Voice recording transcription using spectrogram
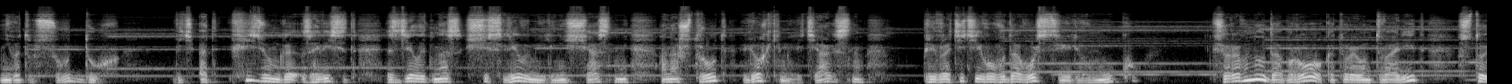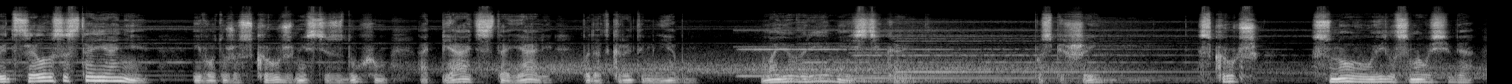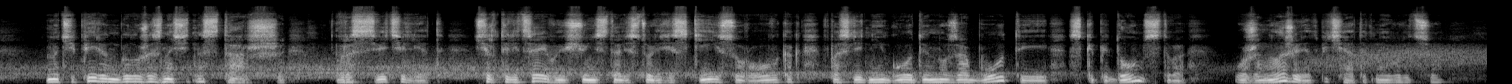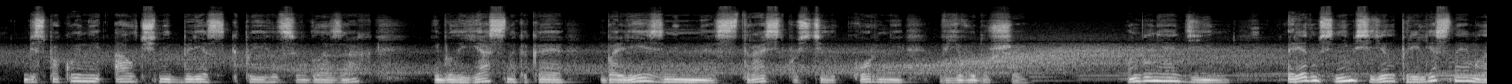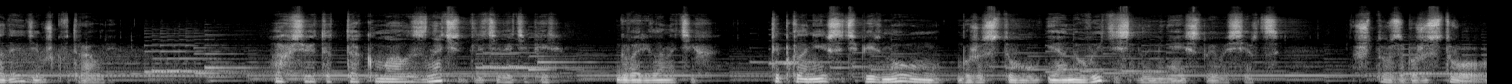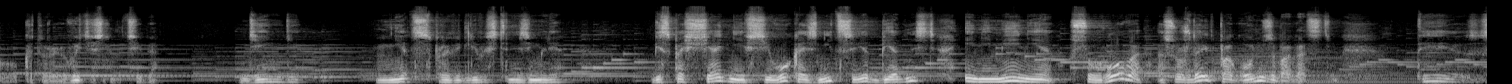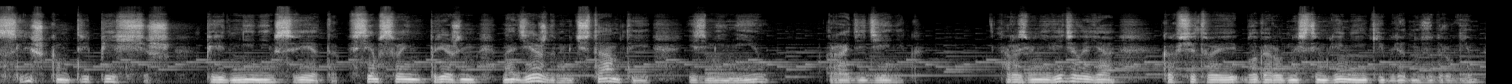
Не в этом суть дух, ведь от физиунга зависит сделать нас счастливыми или несчастными, а наш труд легким или тягостным, превратить его в удовольствие или в муку. Все равно добро, которое он творит, стоит целого состояния. И вот уже Скрудж вместе с духом опять стояли под открытым небом. Мое время истекает. Поспеши. Скрудж снова увидел самого себя, но теперь он был уже значительно старше, в расцвете лет. Черты лица его еще не стали столь резки и суровы, как в последние годы, но заботы и скопидомство уже наложили отпечаток на его лицо. Беспокойный алчный блеск появился в глазах, и было ясно, какая болезненная страсть пустила корни в его душе. Он был не один. Рядом с ним сидела прелестная молодая девушка в трауре. «Ах, все это так мало значит для тебя теперь», — говорила она тихо. «Ты поклоняешься теперь новому божеству, и оно вытеснило меня из твоего сердца». Что за божество, которое вытеснило тебя? Деньги. Нет справедливости на земле. Беспощаднее всего казнит свет бедность и не менее сурово осуждает погоню за богатством. Ты слишком трепещешь перед мнением света. Всем своим прежним надеждам и мечтам ты изменил ради денег. Разве не видела я как все твои благородные стремления гибли одно за другим,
